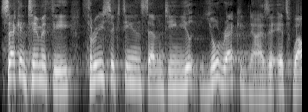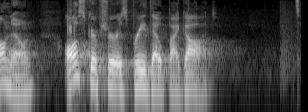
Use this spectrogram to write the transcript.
2 Timothy 3:16 and 17, you'll, you'll recognize it. It's well known. All scripture is breathed out by God. It's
